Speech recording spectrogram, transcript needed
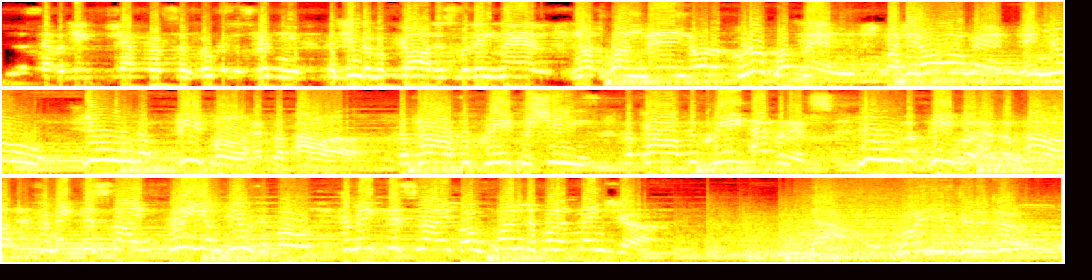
In the 17th chapter of St. Luke it is written, The kingdom of God is within man, not one man nor a group of men, but in all men, in you. You, the people, have the power. The power to create machines, the power to create happiness. You, the people, have the power to make this life free and beautiful, to make this life a wonderful adventure. Now, what are you gonna do?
